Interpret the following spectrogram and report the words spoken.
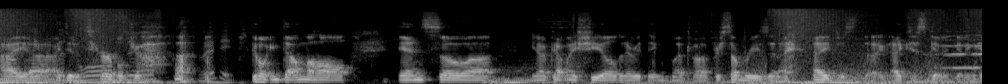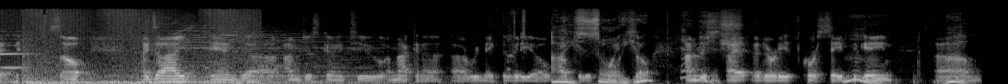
I, uh, I did a terrible job going down the hall. And so, uh, you know, I've got my shield and everything, but uh, for some reason, I, I just, I just get it getting hit. So I died, and uh, I'm just going to, I'm not going to uh, remake the video up to this point. So I'm just, I had already, of course, saved mm. the hmm. game um,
